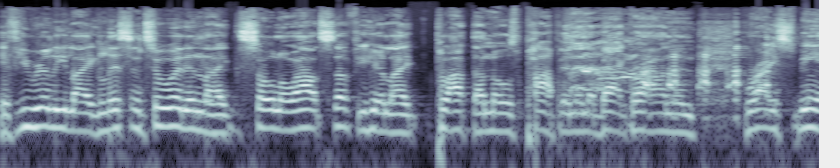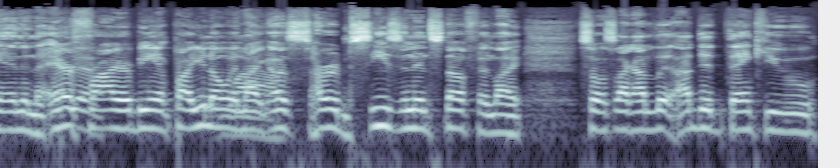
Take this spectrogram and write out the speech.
if you really like listen to it and like solo out stuff, you hear like platanos popping in the background and rice being in the air Yeah. fryer being, you know, and like Wow. us herb seasoning stuff and like so it's like I li- I did thank you,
